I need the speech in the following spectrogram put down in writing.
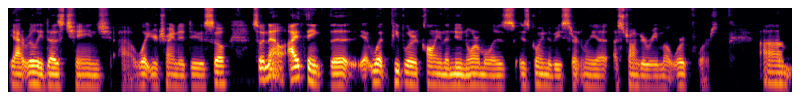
Yeah, it really does change uh, what you're trying to do. So, so now I think the what people are calling the new normal is is going to be certainly a, a stronger remote workforce. Um,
